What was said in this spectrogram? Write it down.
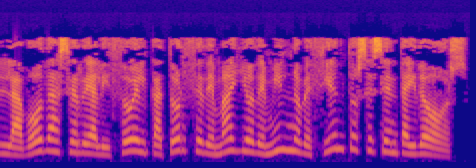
La boda se realizó el 14 de mayo de 1962.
